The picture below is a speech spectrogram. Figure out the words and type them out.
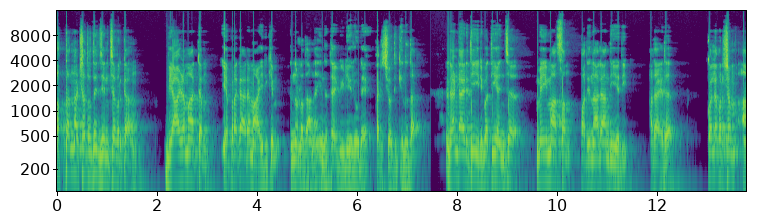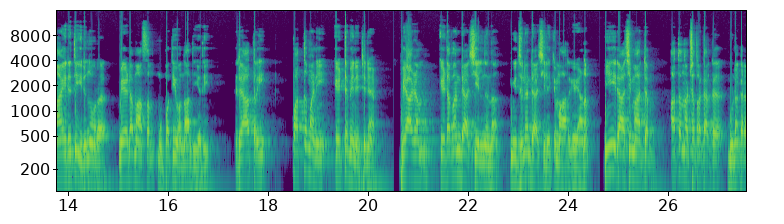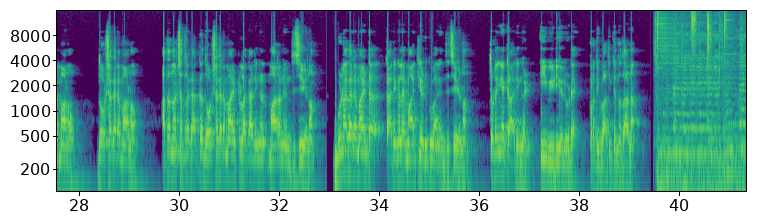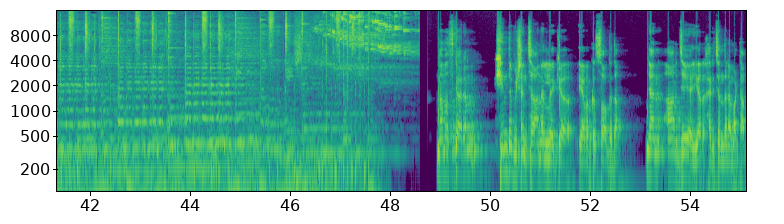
അത്തം നക്ഷത്രത്തിൽ ജനിച്ചവർക്ക് വ്യാഴമാറ്റം എപ്രകാരമായിരിക്കും എന്നുള്ളതാണ് ഇന്നത്തെ വീഡിയോയിലൂടെ പരിശോധിക്കുന്നത്. രണ്ടായിരത്തി ഇരുപത്തി അഞ്ച് മെയ് മാസം പതിനാലാം തീയതി അതായത് കൊല്ലവർഷം ആയിരത്തി ഇരുന്നൂറ് മേടമാസം മുപ്പത്തി ഒന്നാം തീയതി രാത്രി പത്ത് മണി എട്ട് മിനിറ്റിന് വ്യാഴം ഇടവൻ രാശിയിൽ നിന്ന് മിഥുനൻ രാശിയിലേക്ക് മാറുകയാണ്. ഈ രാശിമാറ്റം അത്ത നക്ഷത്രക്കാർക്ക് ഗുണകരമാണോ ദോഷകരമാണോ അത്ത നക്ഷത്രക്കാർക്ക് ദോഷകരമായിട്ടുള്ള കാര്യങ്ങൾ മാറാൻ എന്ത് ചെയ്യണം? ഗുണകരമായിട്ട് കാര്യങ്ങളെ മാറ്റിയെടുക്കുവാൻ എന്ത് ചെയ്യണം? തുടങ്ങിയ കാര്യങ്ങൾ ഈ വീഡിയോയിലൂടെ പ്രതിപാദിക്കുന്നതാണ്. നമസ്കാരം. ഹിന്ദു വിഷൻ ചാനലിലേക്ക് ഏവർക്ക് സ്വാഗതം. ഞാൻ ആർ ജെ അയ്യർ ഹരിചന്ദന മഠം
